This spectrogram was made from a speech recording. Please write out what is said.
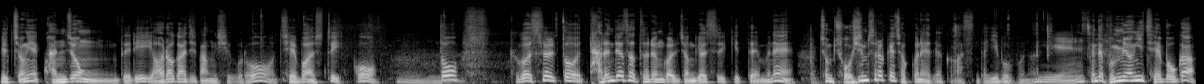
일종의 관종들이 여러 가지 방식으로 제보할 수도 있고 음. 또 그것을 또 다른 데서 들은 걸 전개할 수 있기 때문에 좀 조심스럽게 접근해야 될 것 같습니다. 이 부분은. 예. 근데 분명히 제보가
